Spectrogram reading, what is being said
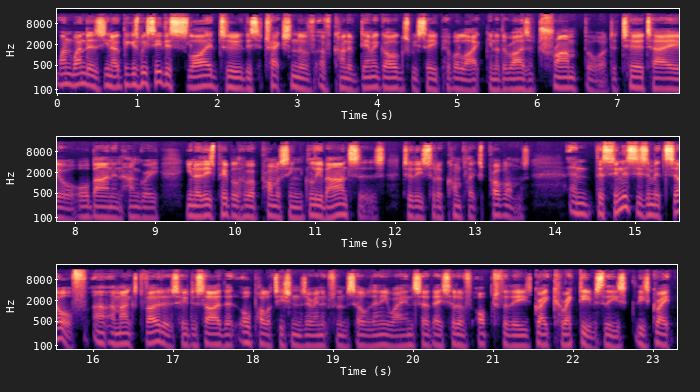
One wonders, you know, because we see this slide to this attraction of, of kind of demagogues. We see people like, you know, the rise of Trump or Duterte or Orban in Hungary, you know, these people who are promising glib answers to these sort of complex problems and the cynicism itself uh, amongst voters who decide that all politicians are in it for themselves anyway, and so they sort of opt for these great correctives, these these great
